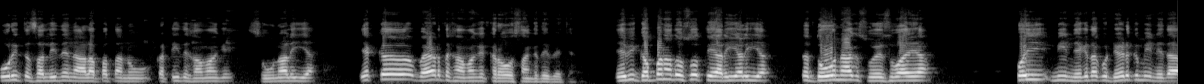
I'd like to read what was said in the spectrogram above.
ਪੂਰੀ ਤਸੱਲੀ ਦੇ ਨਾਲ ਆਪਾਂ ਤੁਹਾਨੂੰ ਕੱਟੀ ਦਿਖਾਵਾਂਗੇ, ਸੂਣ ਵਾਲੀ ਆ। ਇੱਕ ਵੈੜ ਦਿਖਾਵਾਂਗੇ ਕਰੋਸ ਸੰਗ ਦੇ ਵਿੱਚ। ਇਹ ਵੀ ਗੱਭਣਾ ਦੋਸਤੋ ਤਿਆਰੀ ਵਾਲੀ ਆ। ਤੇ ਦੋ ਨਾਗ ਸੋਏ ਸਵਾਏ ਆ। ਕੋਈ ਮਹੀਨੇ ਕੁ ਦਾ, ਕੋਈ ਡੇਢ ਕੁ ਮਹੀਨੇ ਦਾ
